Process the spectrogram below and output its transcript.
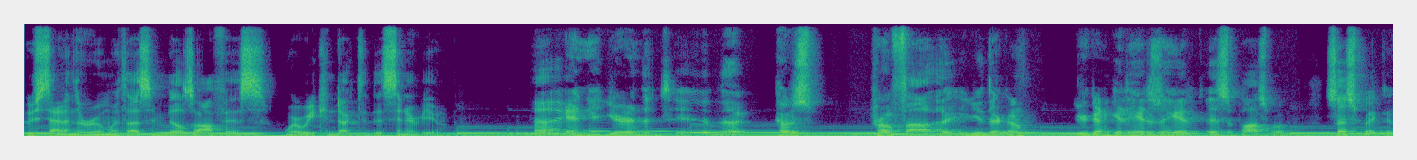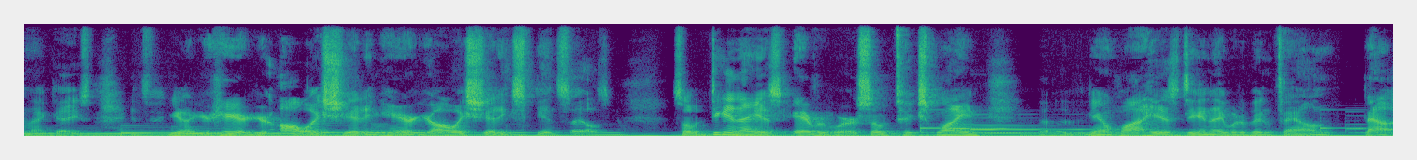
who sat in the room with us in Bill's office where we conducted this interview. Uh, and you're in the the CODIS profile. Uh, they're going you're going to get hit as a hit as a possible suspect in that case. It's, you know, your hair. You're always shedding hair. You're always shedding skin cells. So DNA is everywhere. So to explain, uh, you know, why his DNA would have been found now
